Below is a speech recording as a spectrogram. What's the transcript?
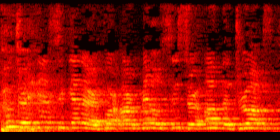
Put your hands together for our middle sister on the drums,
